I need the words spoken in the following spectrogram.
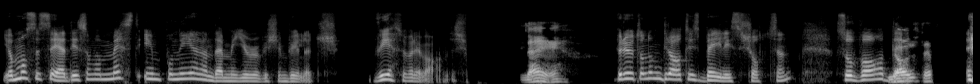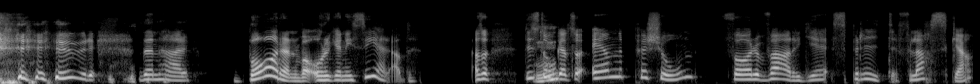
jag måste säga, det som var mest imponerande med Eurovision Village, vet du vad det var, Anders? Nej. Förutom de gratis Baileys-shotsen, så var det, ja, det. hur den här baren var organiserad. Alltså, det stod mm. alltså en person för varje spritflaska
